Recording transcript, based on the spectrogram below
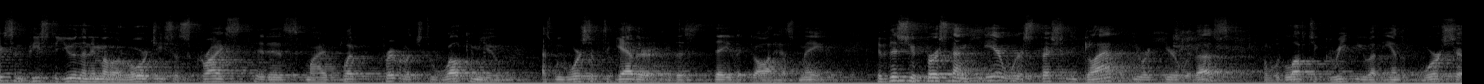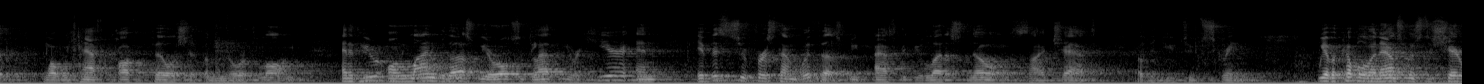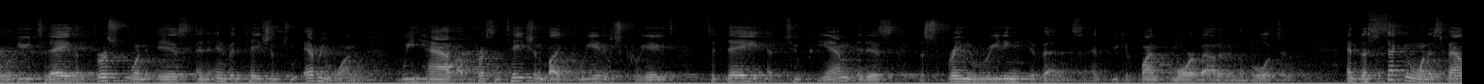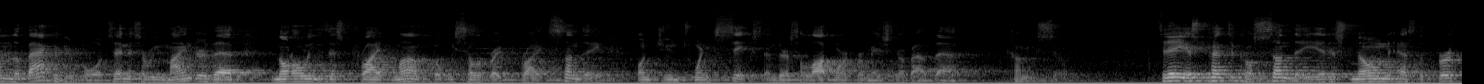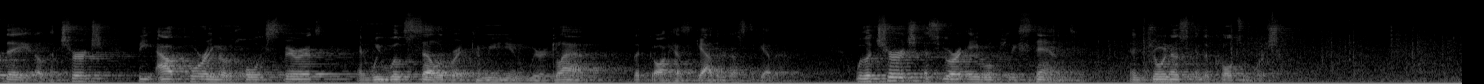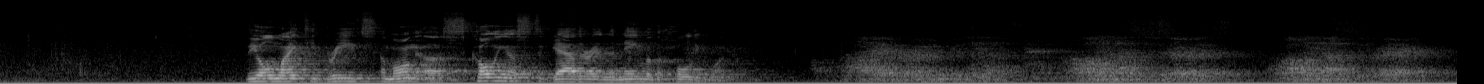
Grace and peace to you in the name of our Lord Jesus Christ. It is my privilege to welcome you as we worship together this day that God has made. If this is your first time here, we're especially glad that you are here with us and would love to greet you at the end of worship while we have coffee fellowship on the North Lawn. And if you're online with us, we are also glad that you are here. And if this is your first time with us, we ask that you let us know on the side chat of the YouTube screen. We have a couple of announcements to share with you today. The first one is an invitation to everyone. We have a presentation by Creatives Create today at 2 p.m. It is the spring reading event, and you can find more about it in the bulletin. And the second one is found in the back of your bulletin. It's a reminder that not only is this Pride Month, but we celebrate Pride Sunday on June 26th, and there's a lot more information about that coming soon. Today is Pentecost Sunday. It is known as the birthday of the church, the outpouring of the Holy Spirit, and we will celebrate communion. We are glad that God has gathered us together. Will the church, as you are able, please stand and join us in the call to worship? The Almighty breathes among us, calling us to gather in the name of the Holy One.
